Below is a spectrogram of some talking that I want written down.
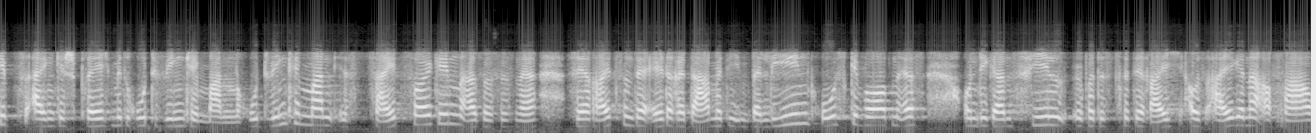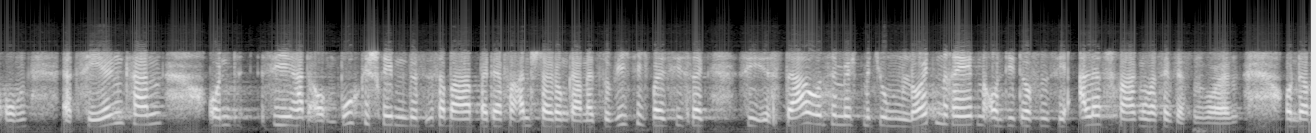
gibt es ein Gespräch mit Ruth Winkelmann. Ruth Winkelmann ist Zeitzeugin, also es ist eine sehr reizende ältere Dame, die in Berlin groß geworden ist und die ganz viel über das Dritte Reich aus eigener Erfahrung erzählen kann. Und sie hat auch ein Buch geschrieben, das ist aber bei der Veranstaltung gar nicht so wichtig, weil sie sagt, sie ist da und sie möchte mit jungen Leuten reden und die dürfen sie alles fragen, was sie wissen wollen. Und da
